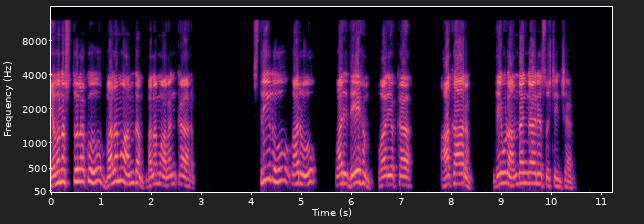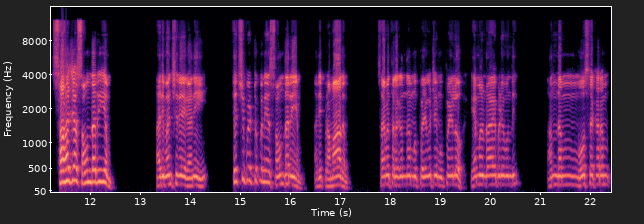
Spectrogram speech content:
యవనస్తులకు బలము అందం బలము అలంకారం. స్త్రీలు వారు వారి దేహం వారి యొక్క ఆకారం దేవుడు అందంగానే సృష్టించాడు. సహజ సౌందర్యం అది మంచిదే గాని తెచ్చిపెట్టుకునే సౌందర్యం అది ప్రమాదం. సామెతల గ్రంథం ముప్పై ఒకటి ముప్పైలో ఏమని రాయబడి ఉంది? అందం మోసకరం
